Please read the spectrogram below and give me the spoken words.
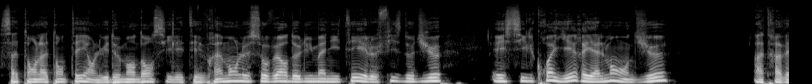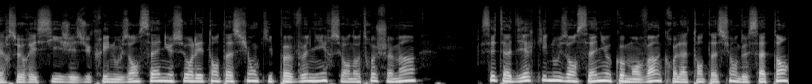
Satan l'a tenté en lui demandant s'il était vraiment le Sauveur de l'humanité et le Fils de Dieu, et s'il croyait réellement en Dieu. À travers ce récit, Jésus-Christ nous enseigne sur les tentations qui peuvent venir sur notre chemin, c'est-à-dire qu'il nous enseigne comment vaincre la tentation de Satan,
